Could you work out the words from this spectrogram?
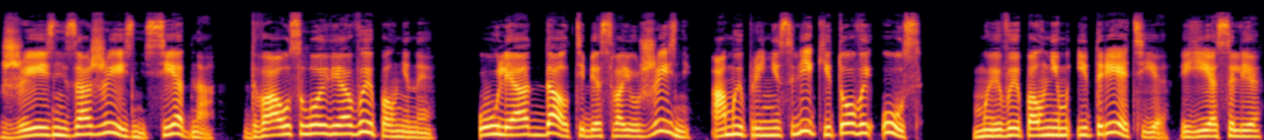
«Жизнь за жизнь, Седна! Два условия выполнены. Уля отдал тебе свою жизнь, а мы принесли китовый ус. Мы выполним и третье, если...»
